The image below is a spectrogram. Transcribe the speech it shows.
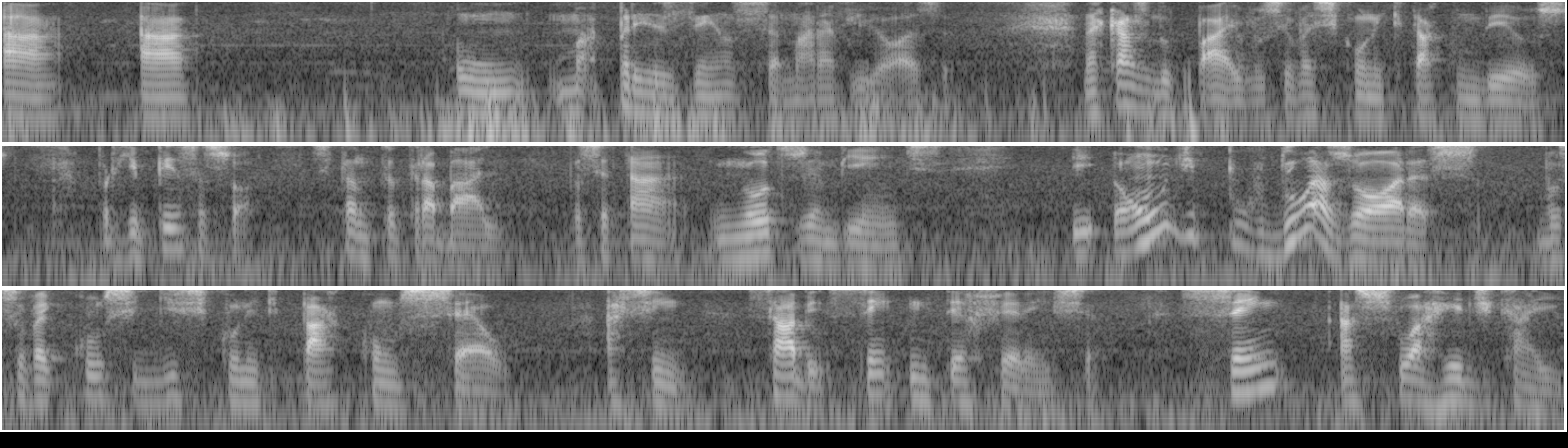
há, há um, uma presença maravilhosa. Na casa do Pai você vai se conectar com Deus. Porque pensa só, você está no teu trabalho, você está em outros ambientes. E onde por duas horas você vai conseguir se conectar com o céu, assim, sabe, sem interferência, sem a sua rede cair.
